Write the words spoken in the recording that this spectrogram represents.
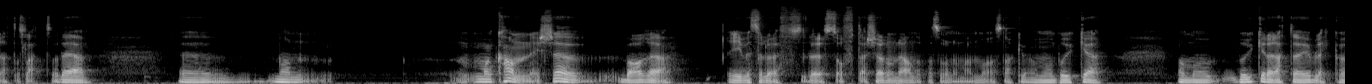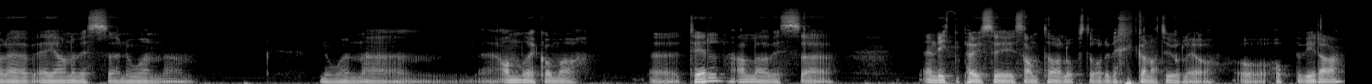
rett og slett. Og det Eh, man Man kan ikke bare rive seg løs, løs ofte, selv om det er andre personer man må snakke med. Man må bruke, man må bruke det rette øyeblikk, og det er gjerne hvis eh, noen eh, noen eh, andre kommer eh, til, eller hvis eh, en liten pause i samtalen oppstår og det virker naturlig å, å hoppe videre,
